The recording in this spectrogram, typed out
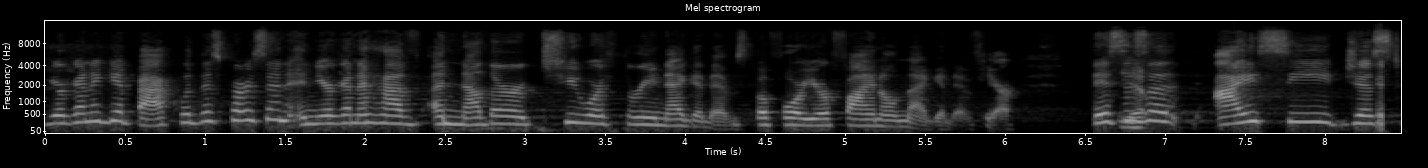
You're going to get back with this person and you're going to have another two or three negatives before your final negative here. This is a I see just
